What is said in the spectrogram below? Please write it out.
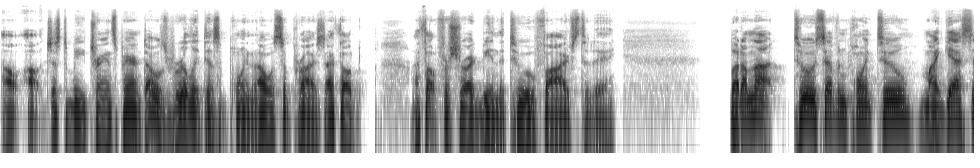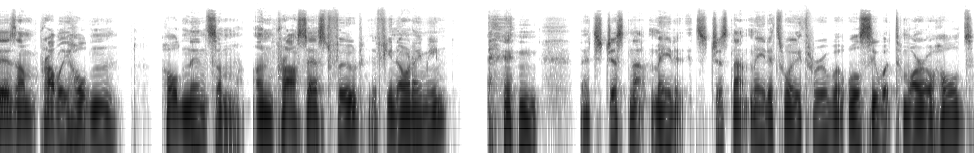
I'll, I'll, just to be transparent. I was really disappointed. I was surprised. I thought I thought for sure I'd be in the 205s today, but I'm not. 207.2. My guess is I'm probably holding holding in some unprocessed food, if you know what I mean. And that's just not made it. It's just not made its way through. But we'll see what tomorrow holds.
